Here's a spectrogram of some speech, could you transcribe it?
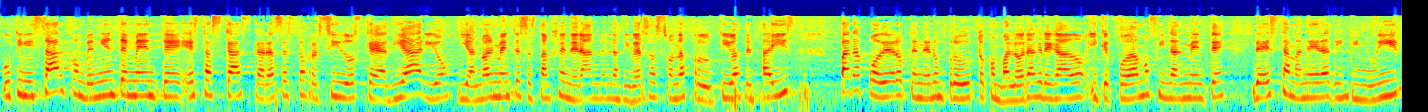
utilizar convenientemente estas cáscaras, estos residuos que a diario y anualmente se están generando en las diversas zonas productivas del país para poder obtener un producto con valor agregado y que podamos finalmente de esta manera disminuir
